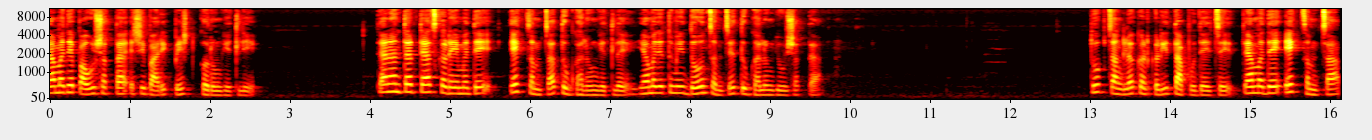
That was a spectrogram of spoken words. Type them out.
यामध्ये पाहू शकता अशी बारीक पेस्ट करून घेतली. त्यानंतर त्याच कढईमध्ये एक चमचा तूप घालून घेतलं आहे यामध्ये तुम्ही दोन चमचे तूप घालून घेऊ शकता. तूप चांगलं कडकडीत तापू द्यायचे त्यामध्ये एक चमचा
